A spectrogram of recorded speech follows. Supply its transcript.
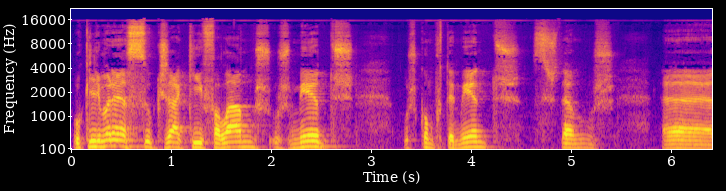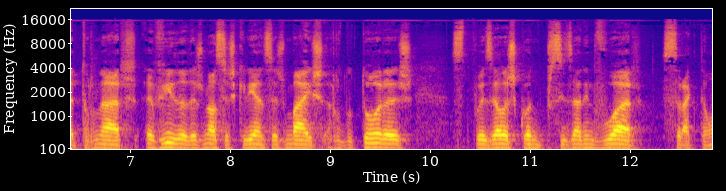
o que lhe merece, o que já aqui falámos, os medos, os comportamentos, se estamos a tornar a vida das nossas crianças mais redutoras, se depois elas, quando precisarem de voar, será que estão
